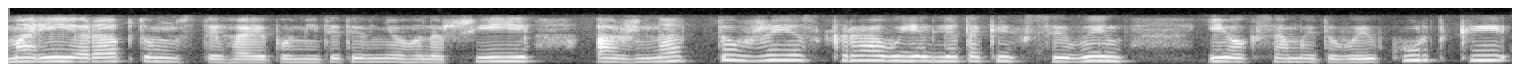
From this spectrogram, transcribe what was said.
Марія раптом встигає помітити в нього на шиї аж надто вже яскраву, як для таких сивин і оксамитової куртки,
